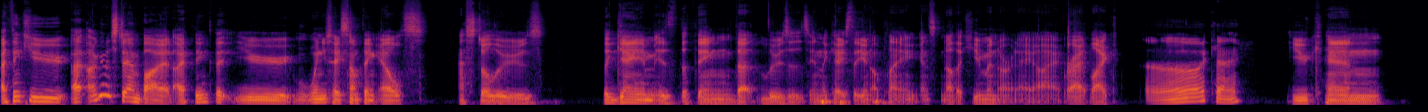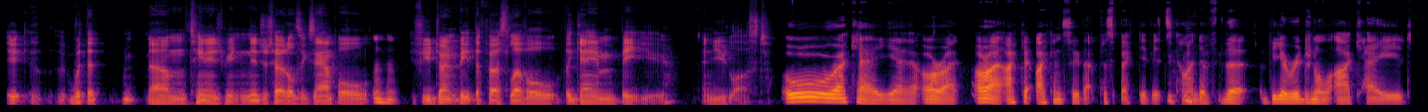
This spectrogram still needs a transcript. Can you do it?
I think you. I, I'm going to stand by it. I think that you, when you say something else has to lose, the game is the thing that loses in the case that you're not playing against another human or an AI, right? Like Okay. you can, it, with the um, Teenage Mutant Ninja Turtles example, Mhm. if you don't beat the first level, the game beat you, and you lost. Oh, okay, yeah, all right, all right. I can I can see that perspective. It's kind of the the original arcade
